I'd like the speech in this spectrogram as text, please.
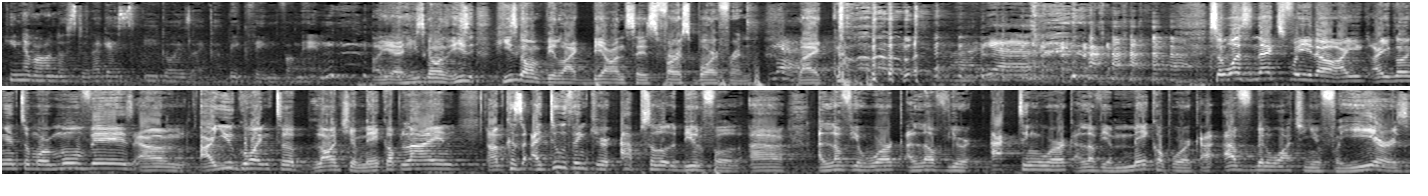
He never understood. I guess ego is like a big thing for men. Oh yeah, he's going. He's he's going to be like Beyonce's first boyfriend. Yeah. Like. Uh, yeah. so what's next for you though? Are you are you going into more movies? Um, are you going to launch your makeup line? Because I do think you're absolutely beautiful. Uh, I love your work. I love your acting work. I love your makeup work. I, I've been watching you for years.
